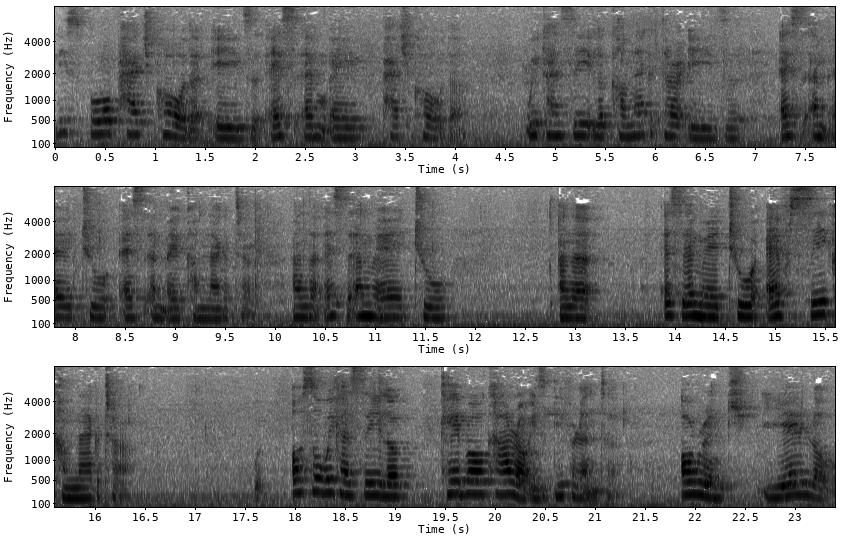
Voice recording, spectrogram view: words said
This four patch cord is SMA patch cord. We can see the connector is SMA to SMA connector and SMA to and SMA to FC connector. Also, we can see the cable color is different, orange, yellow,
